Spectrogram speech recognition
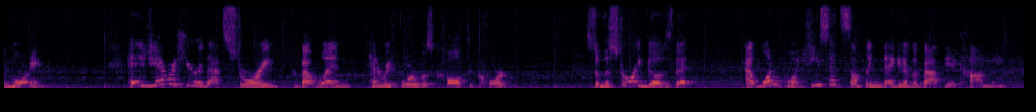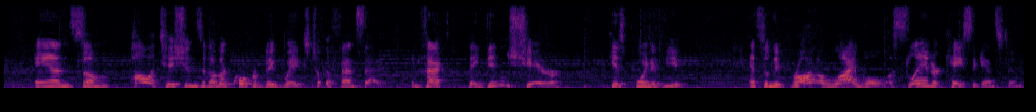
Good morning. Hey, did you ever hear that story about when Henry Ford was called to court? So the story goes that at one point he said something negative about the economy, and some politicians and other corporate bigwigs took offense at it. In fact, they didn't share his point of view. And so they brought a libel, a slander case against him.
